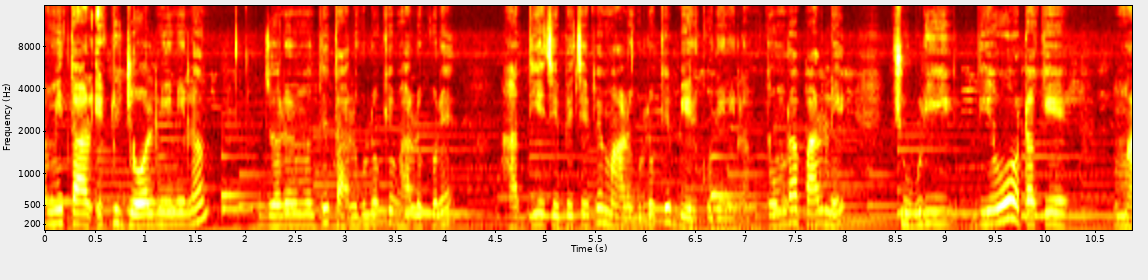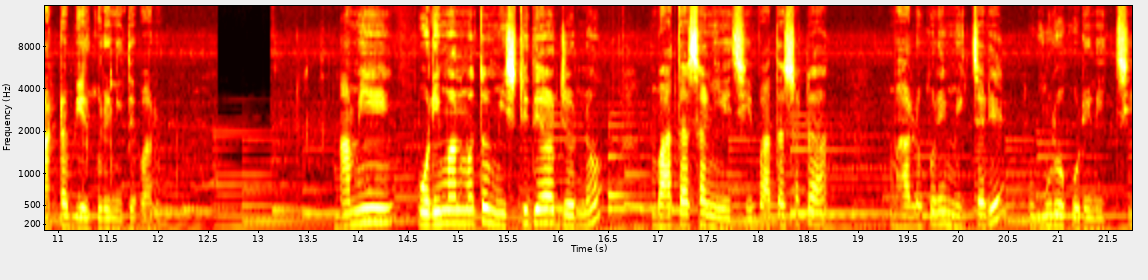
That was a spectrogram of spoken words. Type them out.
আমি তার একটু জল নিয়ে নিলাম। জলের মধ্যে তালগুলোকে ভালো করে হাত দিয়ে চেপে চেপে মাড়গুলোকে বের করে নিলাম। তোমরা পারলে চুবড়ি দিয়েও ওটাকে মাঠটা বের করে নিতে পারো। আমি পরিমাণ মতো মিষ্টি দেওয়ার জন্য বাতাসা নিয়েছি। বাতাসাটা ভালো করে মিক্সচারে গুঁড়ো করে নিচ্ছি।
